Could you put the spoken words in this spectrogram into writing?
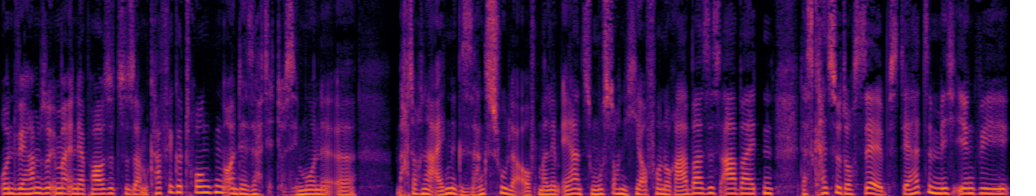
und wir haben so immer in der Pause zusammen Kaffee getrunken und der sagte, du Simone, äh, mach doch eine eigene Gesangsschule auf, mal im Ernst. Du musst doch nicht hier auf Honorarbasis arbeiten. Das kannst du doch selbst. Der hatte mich irgendwie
